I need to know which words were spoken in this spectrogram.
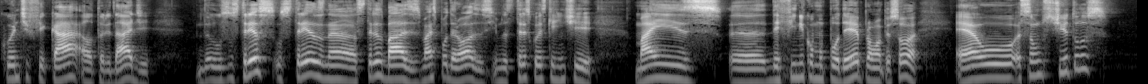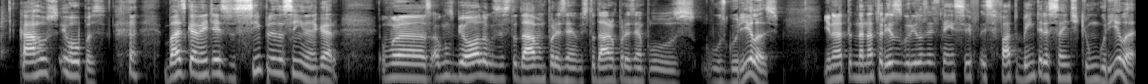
quantificar a autoridade, os, os, três, os três, né, as três bases mais poderosas e uma das três coisas que a gente mais uh, define como poder para uma pessoa é o, são os títulos, carros e roupas. Basicamente é isso, simples assim, né, cara? Umas, alguns biólogos estudavam, por exemplo, estudaram, por exemplo, os, os gorilas. E na, na natureza, os gorilas eles têm esse, esse fato bem interessante que um gorila,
